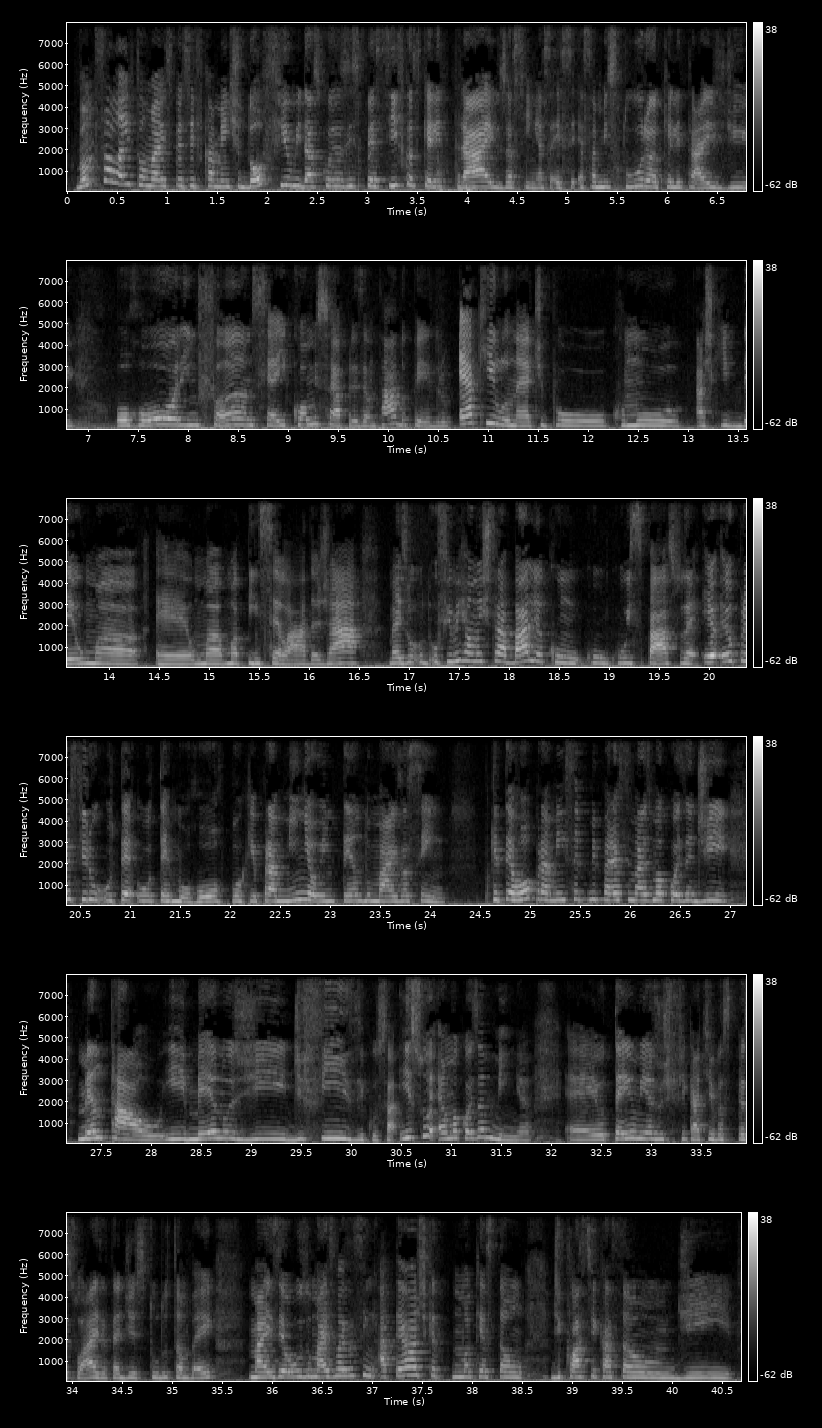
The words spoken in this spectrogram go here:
Vamos falar então mais especificamente do filme, das coisas específicas que ele traz, assim, essa, essa mistura que ele traz de horror, infância e como isso é apresentado, Pedro, é aquilo, né? Tipo, como acho que deu uma, é, uma, uma pincelada já, mas o, o filme realmente trabalha com, com, com o espaço, né? Eu, eu prefiro o, te, o termo horror, porque para mim eu entendo mais assim porque terror para mim sempre me parece mais uma coisa de mental e menos de, de físico, sabe? Isso é uma coisa minha. É, eu tenho minhas justificativas pessoais, até de estudo também, mas eu uso mais, mas assim, até eu acho que é uma questão de classificação de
